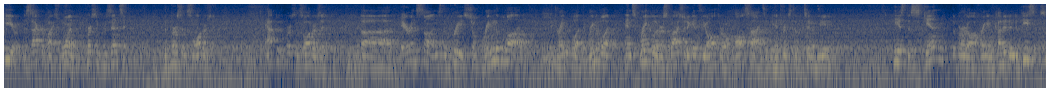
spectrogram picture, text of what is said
here, the sacrifice, one, the person presents it, the person slaughters it. After the person slaughters it, uh, Aaron's sons, the priests, shall bring the blood, they drain the blood, they bring the blood, and sprinkle it or splash it against the altar on all sides at the entrance to the tent of meeting. He is to skin the burnt offering and cut it into pieces.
